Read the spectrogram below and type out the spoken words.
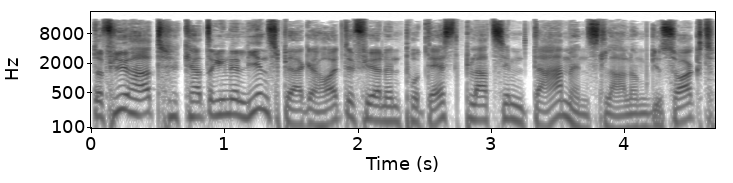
Dafür hat Katharina Liensberger heute für einen Podestplatz im Damenslalom gesorgt.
